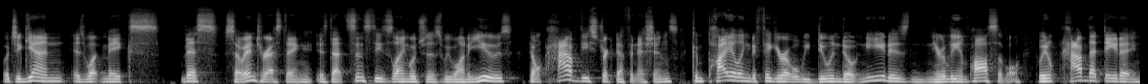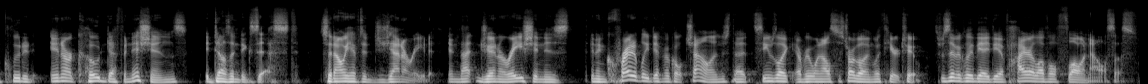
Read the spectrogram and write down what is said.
which again is what makes this so interesting is that since these languages we want to use don't have these strict definitions, compiling to figure out what we do and don't need is nearly impossible. If we don't have that data included in our code definitions, it doesn't exist. So now we have to generate it. And that generation is an incredibly difficult challenge that seems like everyone else is struggling with here too, specifically the idea of higher level flow analysis.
